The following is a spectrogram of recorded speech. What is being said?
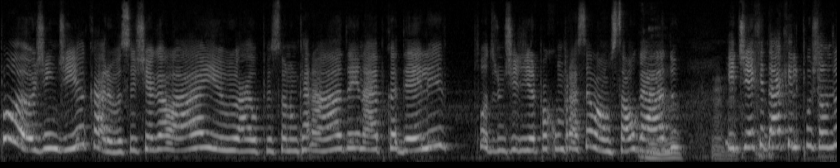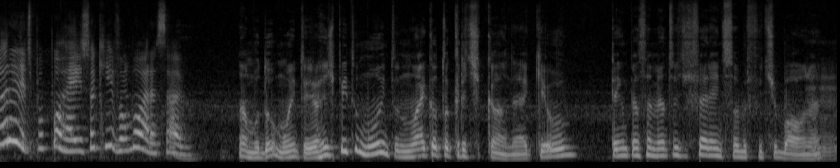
pô, hoje em dia, cara, você chega lá e a, a pessoa não quer nada e na época dele, pô, tu não tinha dinheiro pra comprar, sei lá, um salgado e tinha que dar aquele puxão de orelha, tipo, porra, é isso aqui, vambora, sabe? Não, mudou muito. E eu respeito muito. Não é que eu tô criticando, é que eu tenho pensamentos diferentes sobre futebol, né?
